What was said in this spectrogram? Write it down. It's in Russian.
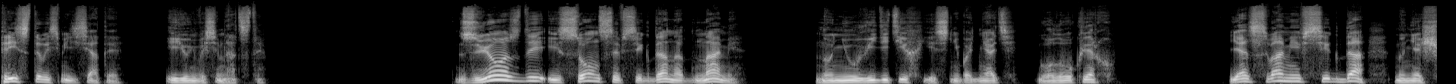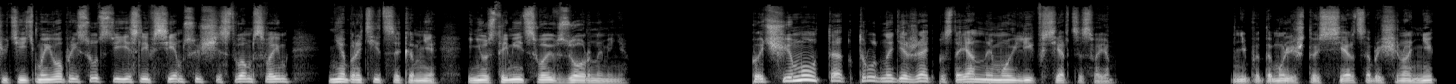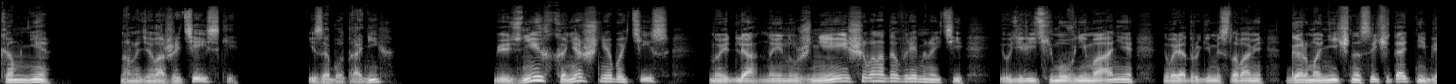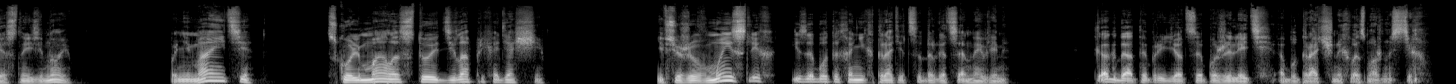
380 июнь 18 Звезды и солнце всегда над нами, но не увидеть их, если не поднять голову кверху. Я с вами всегда, но не ощутить моего присутствия, если всем существом своим не обратиться ко мне и не устремить свой взор на меня. Почему так трудно держать постоянный мой лик в сердце своем? Не потому ли, что сердце обращено не ко мне, но на дела житейские и забота о них? Без них, конечно, не обойтись, но и для наинужнейшего надо время найти и уделить ему внимание, говоря другими словами, гармонично сочетать небесное и земное. Понимаете, сколь мало стоят дела приходящие? И все же в мыслях и заботах о них тратится драгоценное время. Когда-то придется пожалеть об утраченных возможностях.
